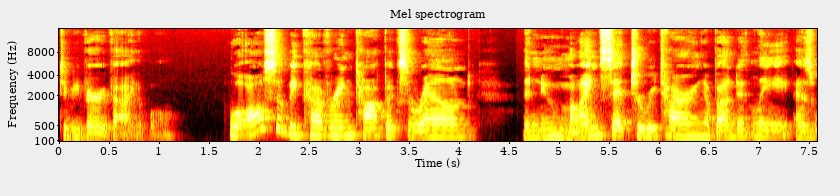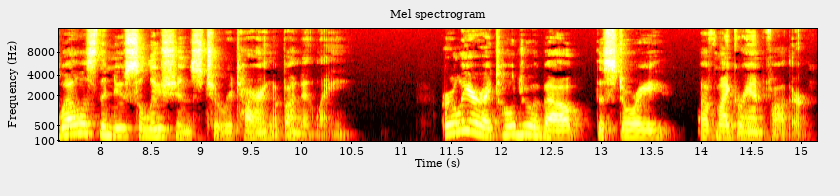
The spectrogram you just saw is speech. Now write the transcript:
to be very valuable. We'll also be covering topics around the new mindset to retiring abundantly, as well as the new solutions to retiring abundantly. Earlier, I told you about the story of my grandfather.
